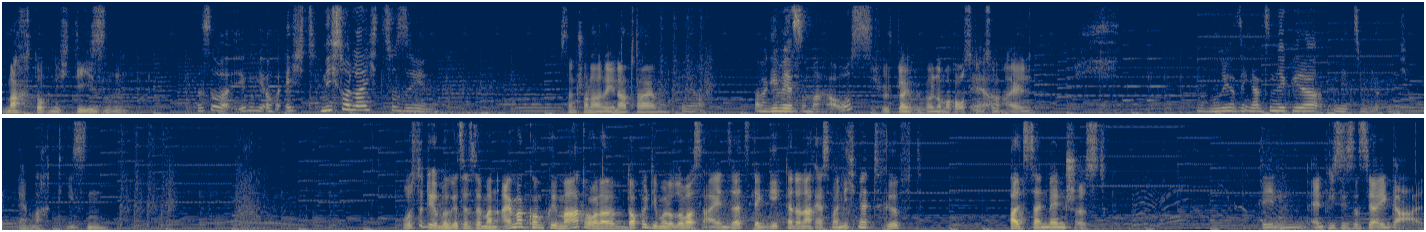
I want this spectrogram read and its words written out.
Mach doch nicht diesen. Das ist aber irgendwie auch echt nicht so leicht zu sehen. Ist dann schon Arena-Time? Ja. Aber gehen wir jetzt nochmal raus? Ich würde gleich auf jeden Fall nochmal rausgehen Ja. zum Heilen. Dann muss ich jetzt den ganzen Weg wieder. Nee, zum Glück nicht. Er macht diesen. Wusstet ihr übrigens, dass wenn man einmal Komprimator oder Doppelteam oder sowas einsetzt, der Gegner danach erstmal nicht mehr trifft, falls es ein Mensch ist? Den NPCs ist das ja egal.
